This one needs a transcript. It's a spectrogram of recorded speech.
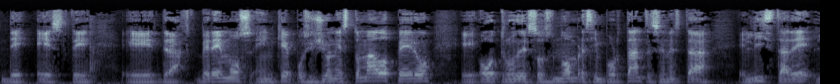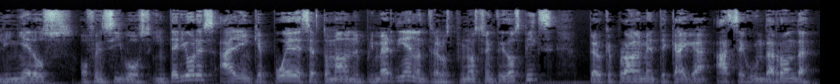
de este eh, draft. Veremos en qué posición es tomado, pero eh, otro de esos nombres importantes en esta eh, lista de linieros ofensivos interiores, alguien que puede ser tomado en el primer día, entre los primeros 32 picks, pero que probablemente caiga a segunda ronda.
